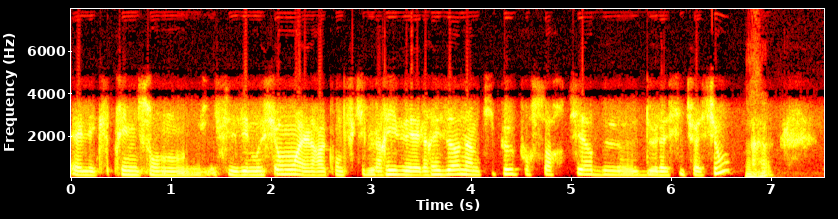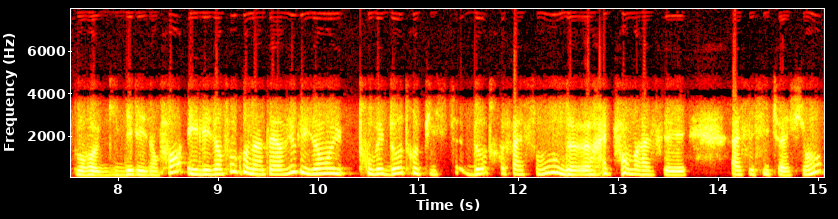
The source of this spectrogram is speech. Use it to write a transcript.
elle, exprime son, ses émotions, elle raconte ce qui lui arrive et elle raisonne un petit peu pour sortir de, la situation, mhm. euh, pour guider les enfants. Et les enfants qu'on interviewe, ils ont trouvé d'autres pistes, d'autres façons de répondre à ces, à ces situations.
